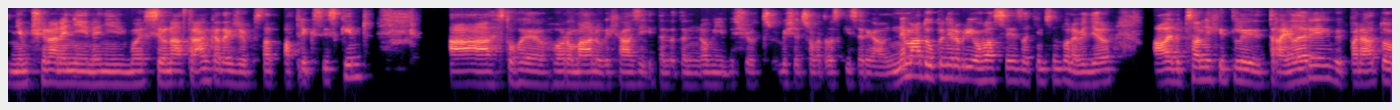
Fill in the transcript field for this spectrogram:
Němčina není, není moje silná stránka, takže snad Patrik Siskind. A z toho jeho románu vychází i ten, ten nový vyšetřovatelský seriál. Nemá to úplně dobrý ohlasy, zatím jsem to neviděl, ale docela mě chytly trailery, vypadá to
